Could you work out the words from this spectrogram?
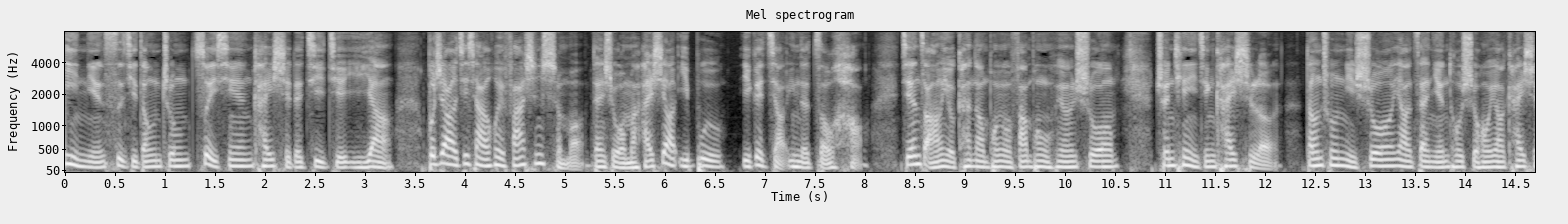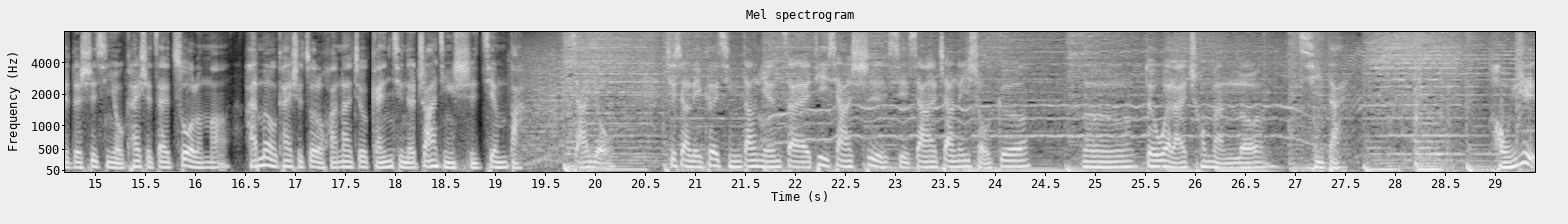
一年四季当中最先开始的季节一样，不知道接下来会发生什么，但是我们还是要一步一个脚印的走好。今天早上有看到朋友发朋友圈说，春天已经开始了。当初你说要在年头时候要开始的事情，有开始在做了吗？还没有开始做的话，那就赶紧的抓紧时间吧，加油！就像李克勤当年在地下室写下这样的一首歌，嗯，对未来充满了期待。红日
